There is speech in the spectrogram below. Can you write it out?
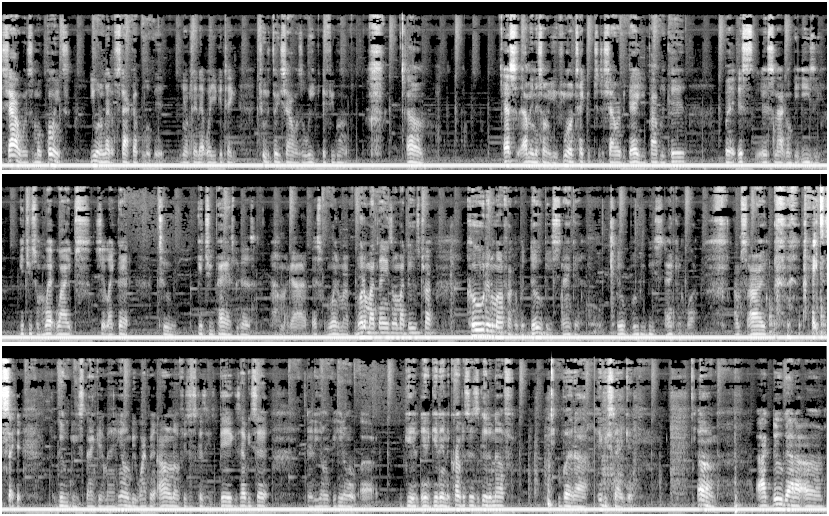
showers, more points, you want to let them stack up a little bit. You know what I'm saying? That way you can take two to three showers a week if you want. Um, that's I mean it's on you. If you want to take a shower every day, you probably could, but it's it's not gonna be easy. Get you some wet wipes, shit like that, to get you past because oh my god, that's one of my one of my things on my dude's truck. Cool to the motherfucker, but dude be stinking. Dude booty be stinking, boy. I'm sorry. I hate to say it. Dude be stinking, man. He don't be wiping. I don't know if it's just because he's big, he's heavy set that he don't he don't uh, get in, get in the crevices good enough. But uh, he be stinking. Um, I do gotta um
